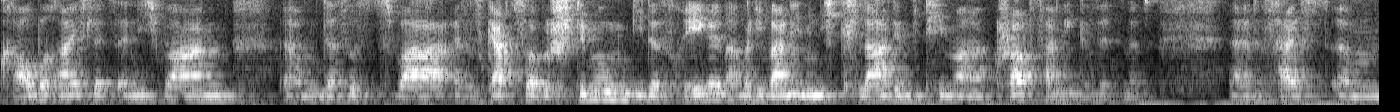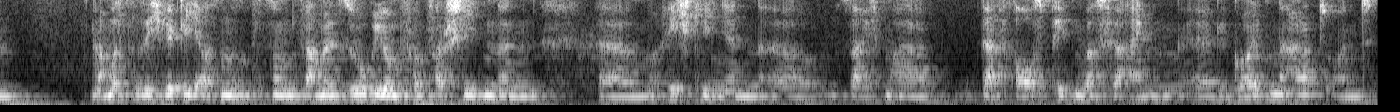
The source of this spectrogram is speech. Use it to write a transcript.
Graubereich letztendlich waren, ähm, dass es zwar, also es gab zwar Bestimmungen, die das regeln, aber die waren eben nicht klar dem Thema Crowdfunding gewidmet. Äh, das heißt, man musste sich wirklich aus so einem Sammelsurium von verschiedenen ähm, Richtlinien, äh, sag ich mal, das rauspicken, was für einen äh, gegolten hat. Und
